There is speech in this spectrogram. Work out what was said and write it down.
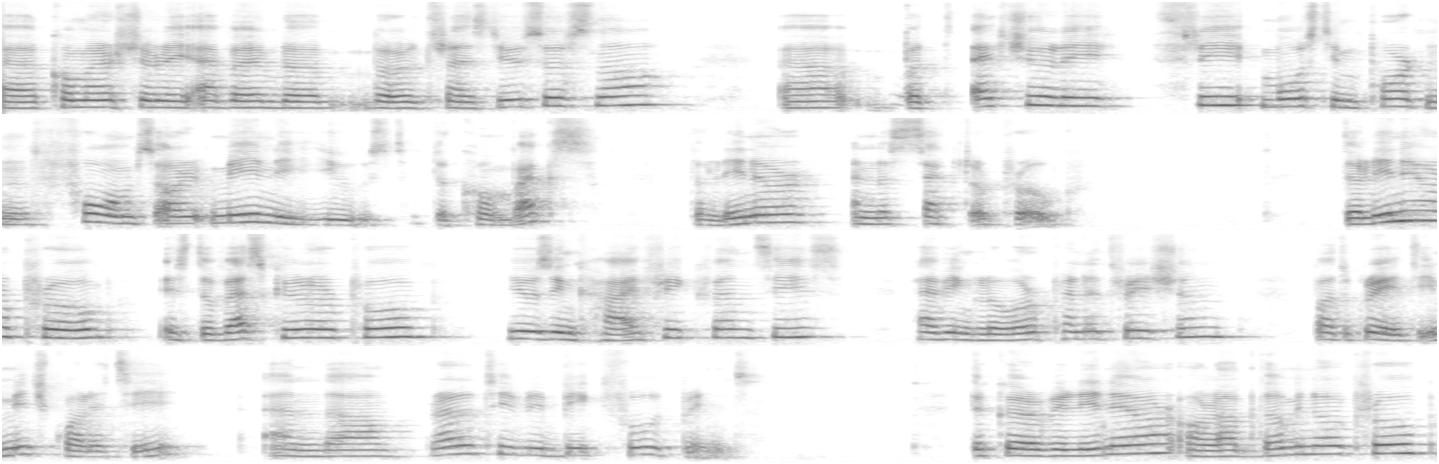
uh, commercially available transducers now, uh, but actually three most important forms are mainly used, the convex, the linear, and the sector probe. The linear probe is the vascular probe using high frequencies, having lower penetration, but great image quality and a relatively big footprint. The curvilinear or abdominal probe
